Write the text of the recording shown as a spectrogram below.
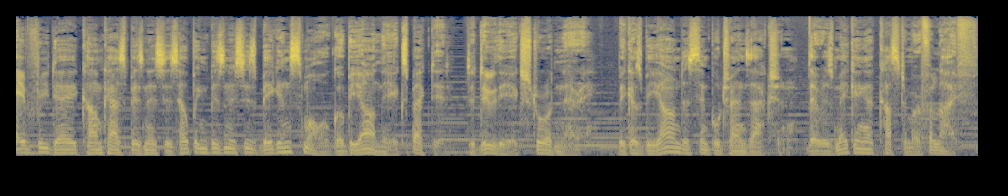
Every day, Comcast Business is helping businesses big and small go beyond the expected to do the extraordinary. Because beyond a simple transaction, there is making a customer for life.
